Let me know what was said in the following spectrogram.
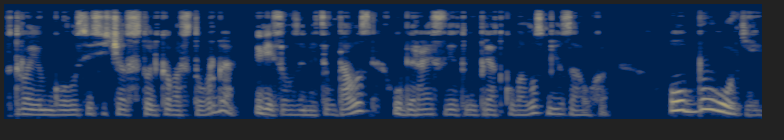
В твоем голосе сейчас столько восторга, — весело заметил Даллас, убирая светлую прядку волос мне за ухо. О боги!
